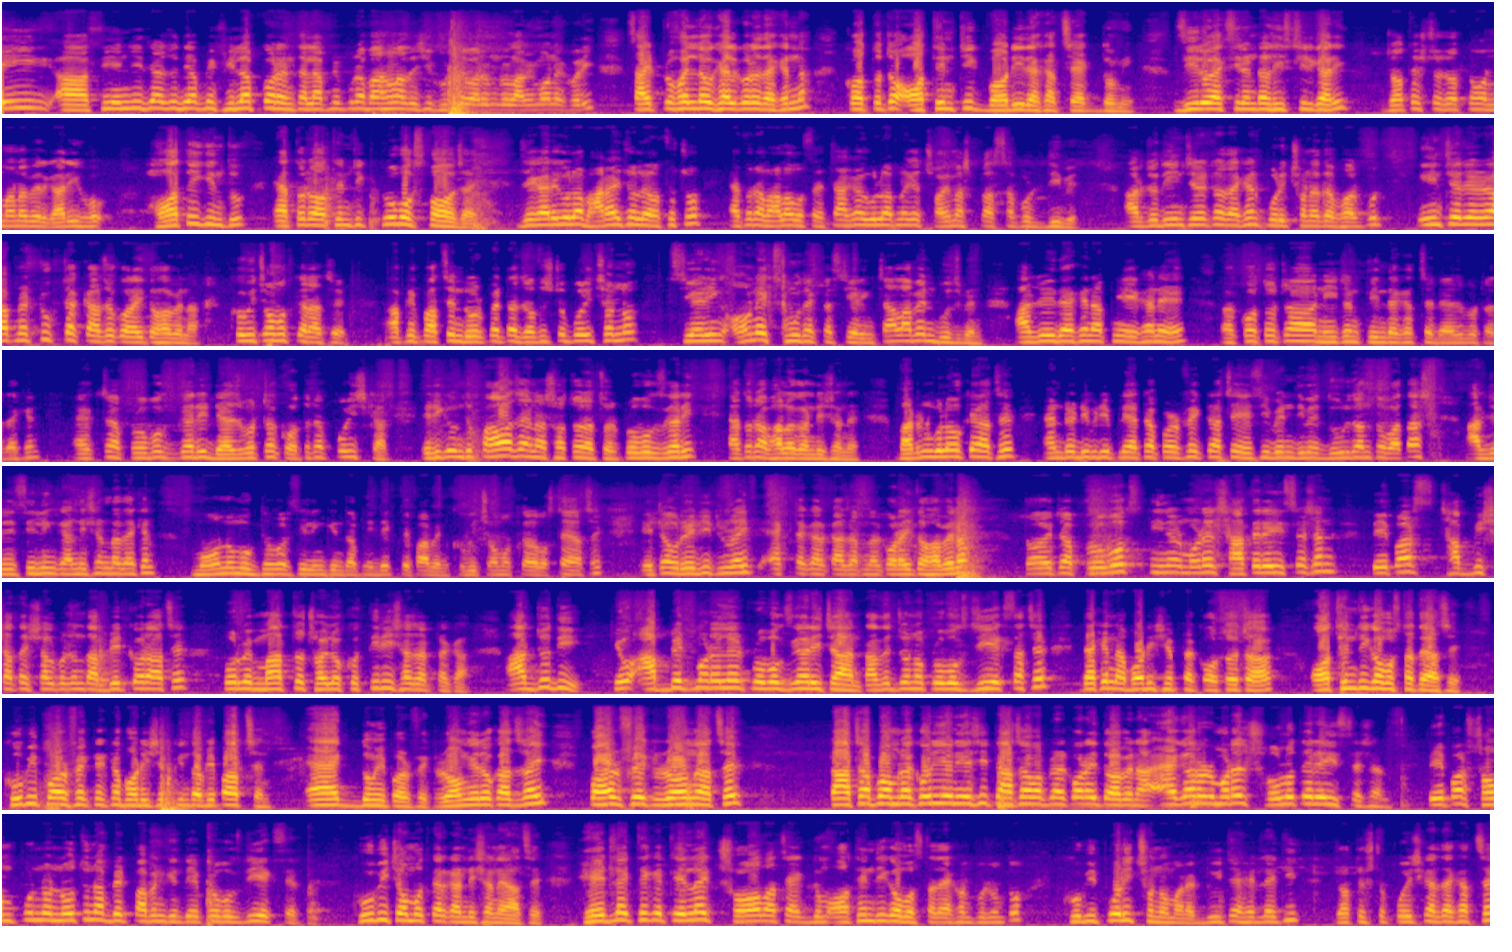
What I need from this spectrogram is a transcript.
এই সিএনজিটা যদি আপনি ফিল করেন, তাহলে আপনি পুরো বাংলাদেশি ঘুরতে পারবেন বলে আমি মনে করি। সাইড প্রোফাইলটাও খেয়াল করে দেখেন না, কতটা অথেন্টিক বডি দেখাচ্ছে একদমই। জিরো অ্যাক্সিডেন্টাল হিস্ট্রির গাড়ি, যথেষ্ট যত্নবান মানবের গাড়ি হওয়াতেই কিন্তু এতটা অথেন্টিক প্রোবক্স পাওয়া যায়। যে গাড়িগুলো ভাড়ায় চলে, অথচ এতটা ভালো অবস্থায়, চাকাগুলো আপনাকে ছয় মাস প্লাস সাপোর্ট দিবে। আর যদি ইন্টেরিয়ারটা দেখেন, পরিচ্ছন্নতা ভরপুর। ইন্টেরিয়রে আপনার টুকটাক কাজও করাইতে হবে না। খুবই চমৎকার আছে। আপনি পাচ্ছেন ডোর প্যাডটা যথেষ্ট পরিচ্ছন্ন। স্টিয়ারিং অনেক স্মুথ একটা স্টিয়ারিং চালাবেন, বুঝবেন। আর যদি দেখেন আপনি এখানে কতটা নিট অ্যান্ড ক্লিন দেখাচ্ছে ড্যাশবোর্ডটা দেখেন। একটা প্রোবক্স গাড়ির ড্যাশবোর্ডটা কতটা পরিষ্কার, এটি কিন্তু পাওয়া যায় না সচরাচর প্রোবক্স গাড়ি এতটা ভালো কন্ডিশনে বাটনগুলো ওকে আছে অ্যান্ড্রয়েড ডিভিডি প্লেয়ারটা পারফেক্ট আছে এসি বেন্ট দিবে, দুর্দান্ত বাতাস, আর যদি সিলিং কন্ডিশনটা দেখেন, মনোমুগ্ধকর সিলিং কিন্তু আপনি দেখতে পাবেন, খুবই চমৎকার অবস্থায় আছে। এটাও রেডি টু ড্রাইভ এক টাকার কাজ আপনার করাইতে হবে না। তো এটা প্রোবক্স তিনের মডেল সাতের রেজিস্ট্রেশন পেপারস ছাব্বিশ সাতাশ সাল পর্যন্ত আপডেট করা আছে, পড়বে মাত্র ছয় লক্ষ তিরিশ হাজার টাকা। আর যদি কেউ আপডেট মডেলের প্রোবক্স গাড়ি চান, তাদের জন্য প্রোবক্স জিএক্স আছে। দেখেন না বডি শেপটা কতটা অথেন্টিক অবস্থাতে আছে। খুবই পারফেক্ট একটা বডি শেপ কিন্তু আপনি পাচ্ছেন। একদমই পারফেক্ট রঙেরও কাজ নাই পারফেক্ট রং আছে। টাচ আপ আমরা করিয়ে নিয়েছি টাচ আপ আপনার করাইতে হবে না। এগারোর মডেল ষোলোতে রেজিস্ট্রেশন পেপার সম্পূর্ণ নতুন আপডেট পাবেন কিন্তু এই প্রোবক্স ডিএক্স এর খুবই চমৎকার কন্ডিশনে আছে। হেডলাইট থেকে টেল লাইট সব আছে, একদম অথেন্টিক অবস্থাতে এখন পর্যন্ত। খুবই পরিচ্ছন্ন মানের, দুইটা হেডলাইটই যথেষ্ট পরিষ্কার দেখাচ্ছে।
